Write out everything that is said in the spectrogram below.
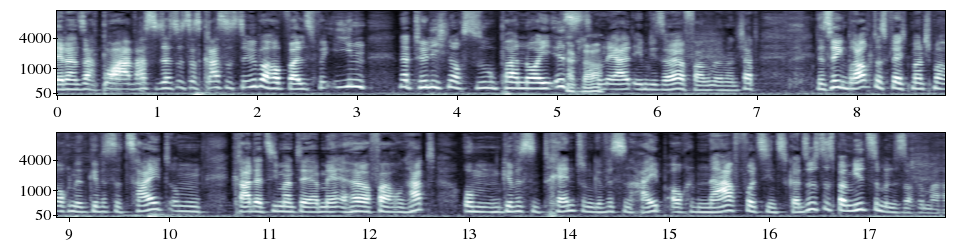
der dann sagt, boah, was, das ist das krasseste überhaupt, weil es für ihn natürlich noch super neu ist und er halt eben diese Hörerfahrung noch nicht hat. Deswegen braucht es vielleicht manchmal auch eine gewisse Zeit, um gerade als jemand, der mehr Hörerfahrung hat, um einen gewissen Trend und einen gewissen Hype auch nachvollziehen zu können. So ist es bei mir zumindest auch immer.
